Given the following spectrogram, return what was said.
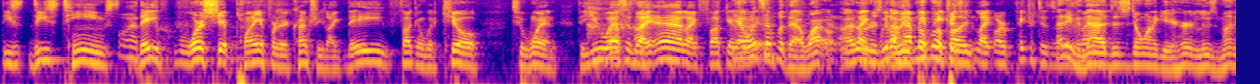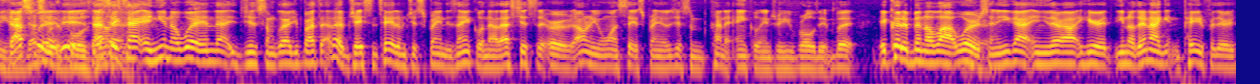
these these teams What they worship playing for their country. Like they fucking would kill to win. The U.S. is like, eh, like fucking. Yeah, what's up with that? Why? I don't like, understand. we don't I mean, have no people patriotism, probably- like our patriotism. Not even like- that. They just don't want to get hurt and lose money. I mean, That's, what, what it boils. That's down to. exactly, and you know what? And that just, I'm glad you brought that up. Jayson Tatum just sprained his ankle. Now that's just, a, or I don't even want to say sprained. It was just some kind of ankle injury. He rolled it, but it could have been a lot worse. Yeah. And you got, and they're out here. You know, they're not getting paid for their.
